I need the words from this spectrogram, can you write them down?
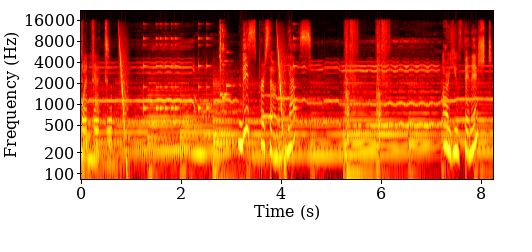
One yet. This persona, yes? Are you finished?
